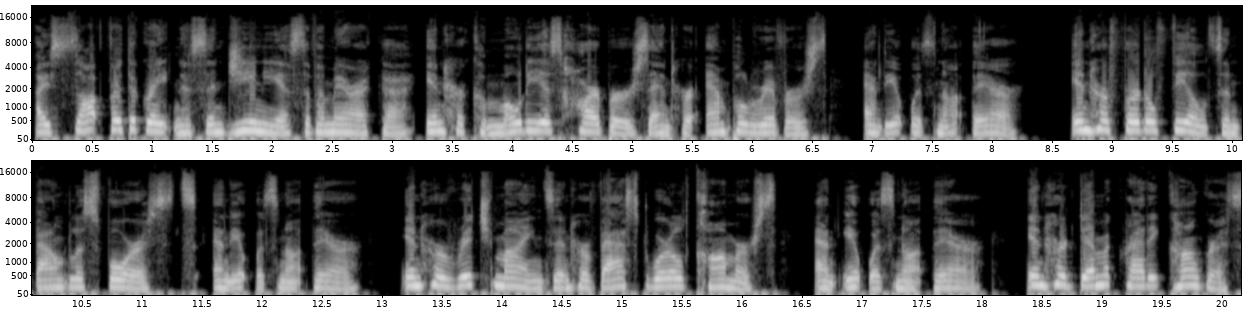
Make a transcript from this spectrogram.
I sought for the greatness and genius of America in her commodious harbors and her ample rivers, and it was not there. In her fertile fields and boundless forests, and it was not there. In her rich mines and her vast world commerce, and it was not there. In her democratic Congress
